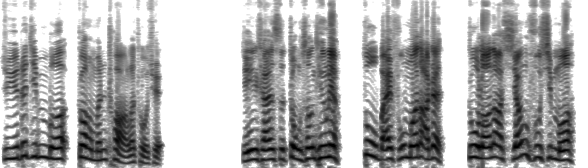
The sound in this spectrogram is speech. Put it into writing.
举着金钵撞门闯了出去。金山寺众僧听令，速摆伏魔大阵，助老衲降服心魔。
